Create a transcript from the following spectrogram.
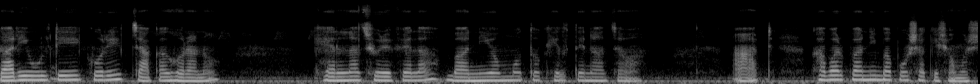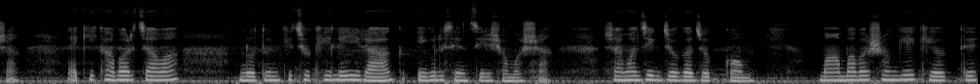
গাড়ি উল্টে করে চাকা ঘোরানো খেলনা ছুঁড়ে ফেলা বা নিয়ম মতো খেলতে না চাওয়া। আট, খাবার পানি বা পোশাকে সমস্যা। একই খাবার চাওয়া, নতুন কিছু খেলেই রাগ, এগুলো সেন্সির সমস্যা। সামাজিক যোগাযোগ কম। মা বাবার সঙ্গে খেলতে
